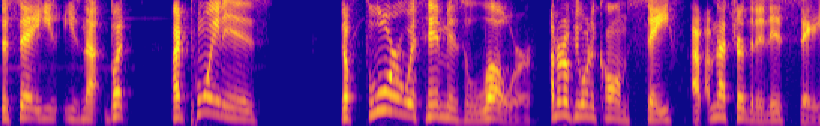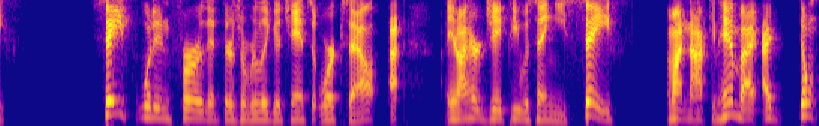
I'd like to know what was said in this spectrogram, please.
to say he's, he's not. But my point is the floor with him is lower. I don't know if you want to call him safe. I'm not sure that it is safe. Safe would infer that there's a really good chance it works out. I, you know, I heard JP was saying he's safe. I'm not knocking him, but I, I don't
